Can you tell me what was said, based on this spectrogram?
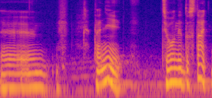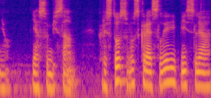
Е, Та ні, цього недостатньо, я собі сам. Христос Воскреслий після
